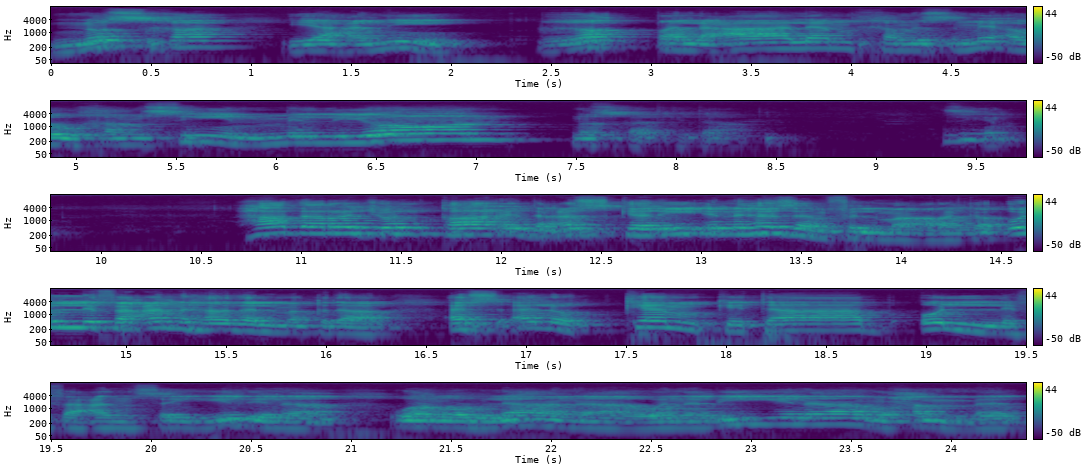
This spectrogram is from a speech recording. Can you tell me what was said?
نسخة يعني غطى العالم خمسمائة وخمسين مليون نسخة كتاب. زين؟ هذا رجل قائد عسكري انهزم في المعركة ألف عن هذا المقدار. أسأله كم كتاب ألف عن سيدنا ومولانا ونبينا محمد.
